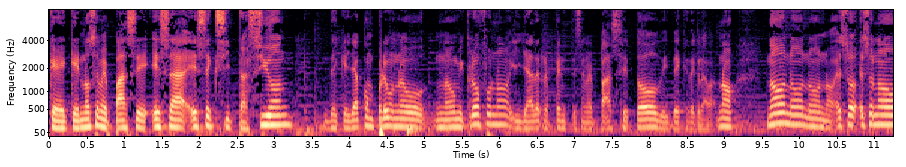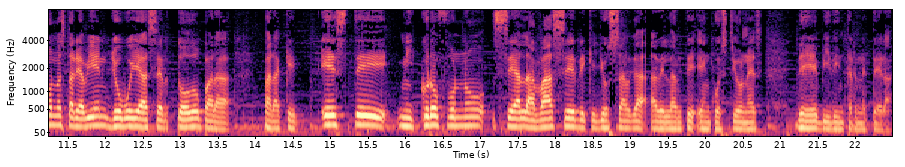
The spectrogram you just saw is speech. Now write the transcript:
que, no se me pase esa, esa excitación de que ya compré un nuevo, un nuevo micrófono y ya de repente se me pase todo y deje de grabar. No, no, no, no, no. Eso, eso no, no estaría bien. Yo voy a hacer todo para, para que este micrófono sea la base de que yo salga adelante en cuestiones de vida internetera.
